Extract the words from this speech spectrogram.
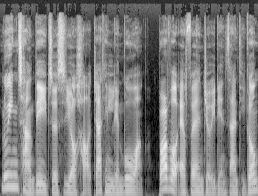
录音场地则是由好家庭联播网 Bravo FM 九一点三提供。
